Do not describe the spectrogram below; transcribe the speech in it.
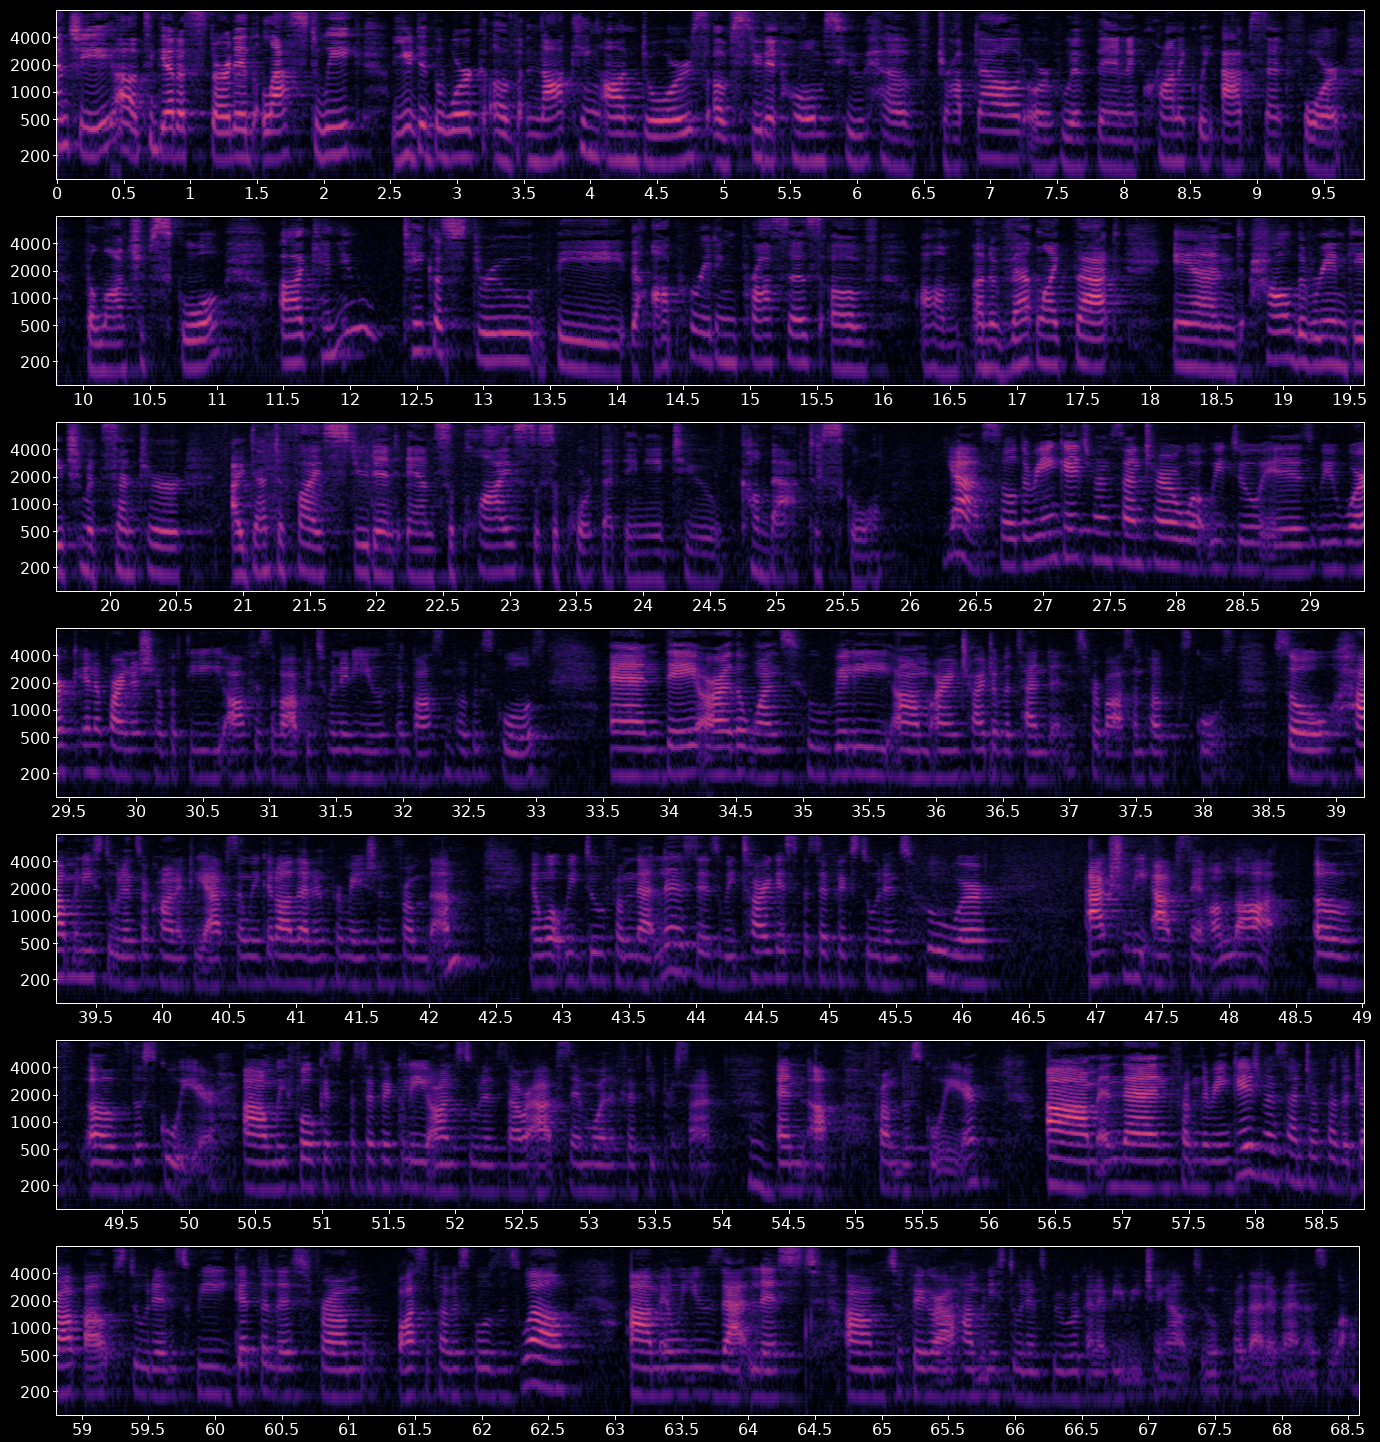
Angie, uh, to get us started, last week you did the work of knocking on doors of student homes who have dropped out or who have been chronically absent for the launch of school. Uh, can you take us through the, the operating process of um, an event like that and how the Reengagement Center identifies student and supplies the support that they need to come back to school? Yeah, so the Reengagement Center, what we do is we work in a partnership with the Office of Opportunity Youth in Boston Public Schools, and they are the ones who really um, are in charge of attendance for Boston Public Schools. So, how many students are chronically absent? We get all that information from them, and what we do from that list is we target specific students who were actually absent a lot of, of the school year. Um, we focus specifically on students that were absent more than 50% hmm. and up from the school year. Um, and then from the Reengagement Center for the dropout students, we get the list from Boston Public Schools as well. Um, and we use that list um, to figure out how many students we were going to be reaching out to for that event as well.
